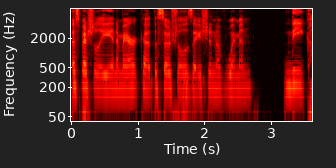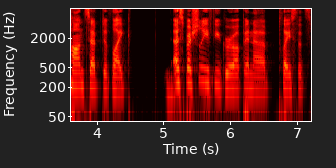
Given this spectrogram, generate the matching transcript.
especially in America the socialization of women, the concept of like especially if you grew up in a place that's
